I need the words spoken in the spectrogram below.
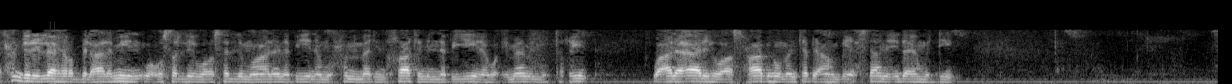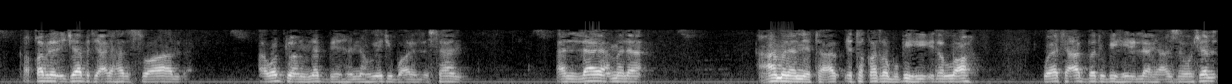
الحمد لله رب العالمين وأصلي وأسلم على نبينا محمد خاتم النبيين وإمام المتقين وعلى آله وأصحابه ومن تبعهم بإحسان إلى يوم الدين. قبل الإجابة على هذا السؤال أود أن أنبه أنه يجب على الإنسان أن لا يعمل عملا يتقرب به إلى الله ويتعبد به لله عز وجل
